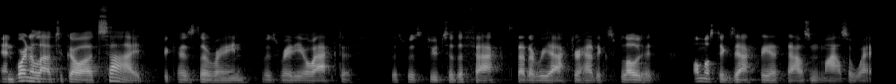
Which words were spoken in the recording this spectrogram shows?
and weren't allowed to go outside because the rain was radioactive. This was due to the fact that a reactor had exploded almost exactly a thousand miles away.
